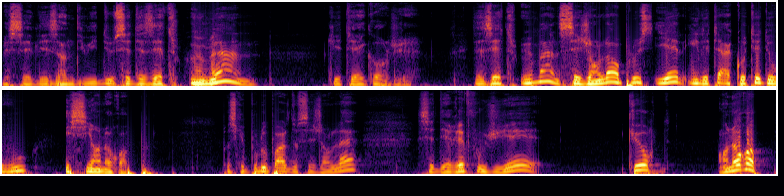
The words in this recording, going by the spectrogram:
mais c'est des individus, c'est des êtres humains qui étaient égorgés. Des êtres humains. Ces gens-là, en plus, hier, ils étaient à côté de vous, ici en Europe. Parce que pour nous parler de ces gens-là, c'est des réfugiés kurdes en Europe.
